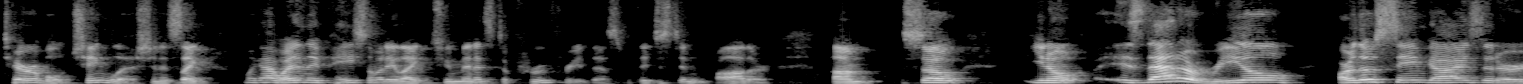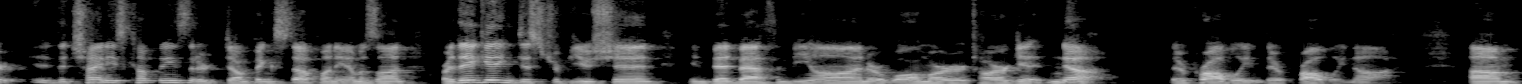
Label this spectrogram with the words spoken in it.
terrible Chinglish, and it's like, oh my god, why didn't they pay somebody like two minutes to proofread this? But they just didn't bother. Um, so, you know, is that a real? Are those same guys that are the Chinese companies that are dumping stuff on Amazon? Are they getting distribution in Bed Bath and Beyond or Walmart or Target? No, they're probably they're probably not. Um,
